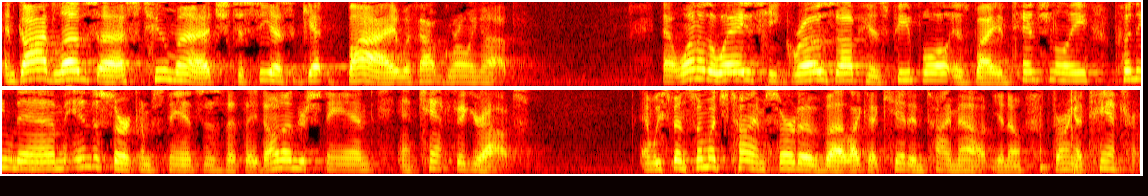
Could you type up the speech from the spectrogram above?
And God loves us too much to see us get by without growing up. And one of the ways he grows up his people is by intentionally putting them into circumstances that they don't understand and can't figure out. And we spend so much time sort of uh, like a kid in timeout, you know, throwing a tantrum.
